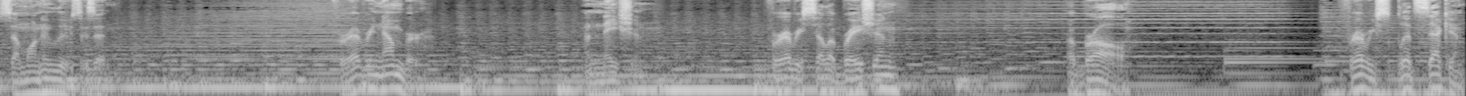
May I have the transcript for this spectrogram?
someone who loses it. For every number, a nation. For every celebration, a brawl. For every split second,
